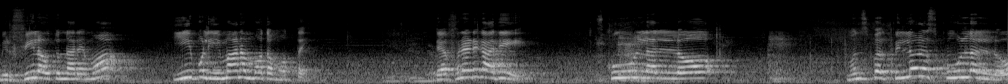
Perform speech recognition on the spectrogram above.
మీరు ఫీల్ అవుతున్నారేమో ఈపులు విమానం మూత మొత్తాయి. డెఫినెట్గా అది స్కూళ్ళల్లో మున్సిపల్ పిల్లల స్కూళ్ళల్లో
